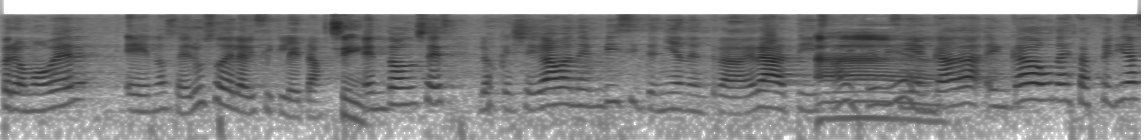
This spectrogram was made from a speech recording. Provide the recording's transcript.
promover, eh, no sé, el uso de la bicicleta. Entonces, los que llegaban en bici tenían entrada gratis. Ah. Y en cada, en cada una de estas ferias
